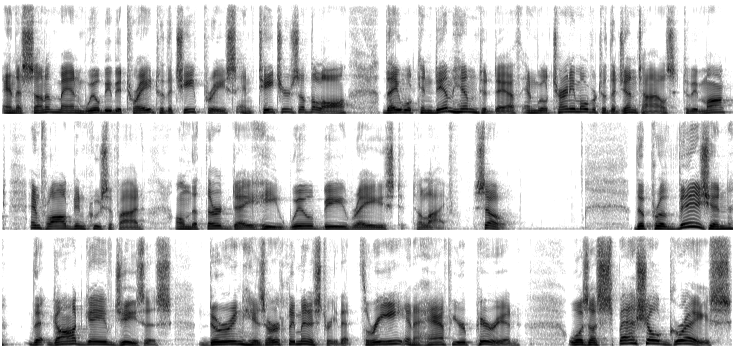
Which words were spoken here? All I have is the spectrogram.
and the Son of Man will be betrayed to the chief priests and teachers of the law. They will condemn him to death and will turn him over to the Gentiles to be mocked and flogged and crucified. On the third day, he will be raised to life. So, the provision that God gave Jesus during his earthly ministry, that three and a half year period, was a special grace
